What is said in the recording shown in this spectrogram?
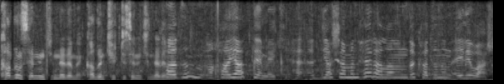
kadın senin için ne demek? Kadın çiftçi senin için ne demek? Kadın hayat demek. He- Yaşamın her alanında kadının eli var.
